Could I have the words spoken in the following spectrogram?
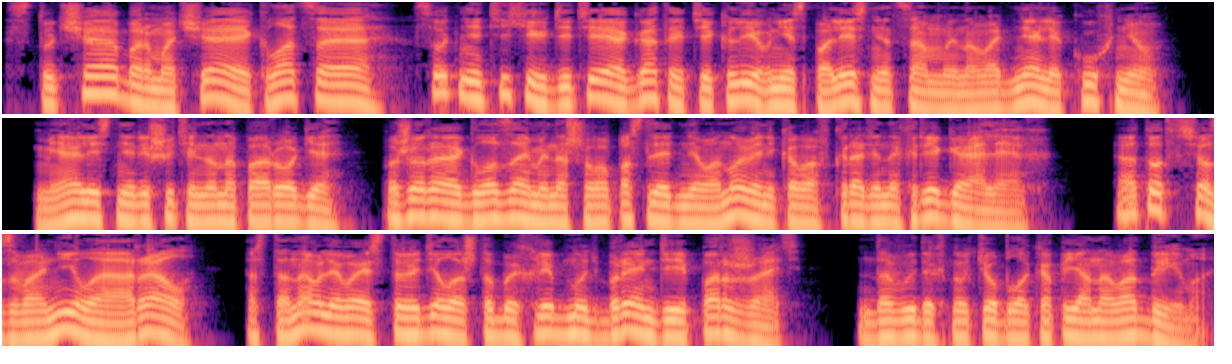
стуча, бормоча и клацая, сотни тихих детей Агаты текли вниз по лестницам и наводняли кухню, мялись нерешительно на пороге, пожирая глазами нашего последнего новенького в краденных регалиях. А тот все звонил и орал, останавливаясь то и дело, чтобы хлебнуть бренди и поржать, да выдохнуть облако пьяного дыма.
